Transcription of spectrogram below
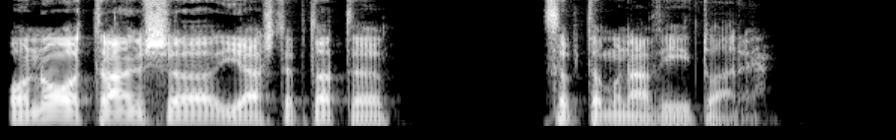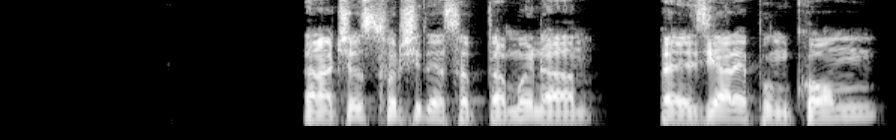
O nouă tranșă e așteptată săptămâna viitoare. În acest sfârșit de săptămână, pe ziare.com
